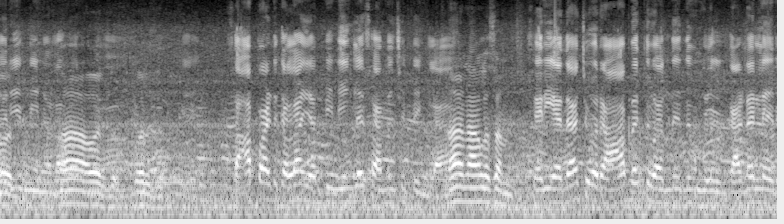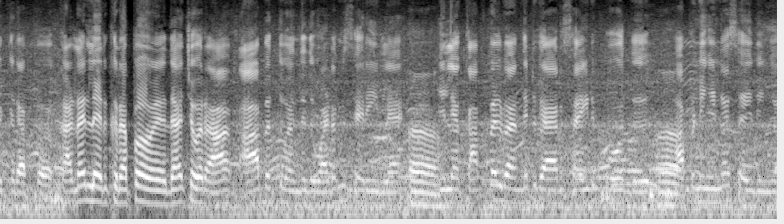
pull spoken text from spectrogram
பெரிய வருது. ஆ. வருது வருது. சாப்பாட்டுக்கெல்லாம் எப்படி? நீங்களே சமைச்சிப்பீங்களா? ஆ நாங்களே சமைச்சு சரி ஏதாச்சும் ஒரு ஆபத்து வந்தது உங்களுக்கு கடல்ல இருக்கிறப்போ? கடல்ல இருக்கிறப்போ ஏதாச்சும் ஒரு ஆ- ஆபத்து வந்தது உடம்பு சரியில்லை. இல்ல கப்பல் வந்துட்டு வேற சைடு போகுது. அப்ப நீங்க என்ன செய்வீங்க?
